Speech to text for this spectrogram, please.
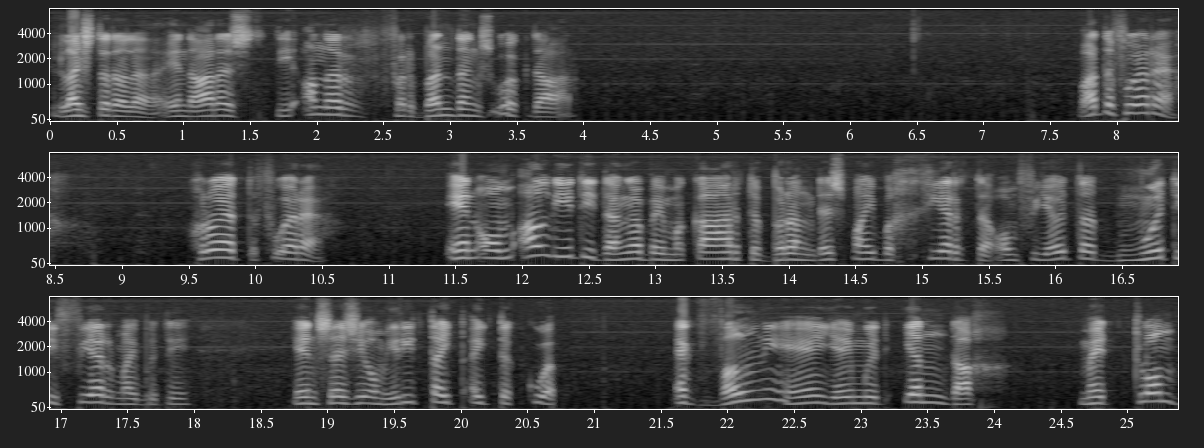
luister hulle. En daar is die ander verbindings ook daar. Wat een voorrecht, groot voorrecht en om al die dinge by mekaar te bring, dis my begeerte, om vir jou te motiveer, my boete, en sissie, om hierdie tyd uit te koop. Ek wil nie hee, jy moet een dag met klomp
